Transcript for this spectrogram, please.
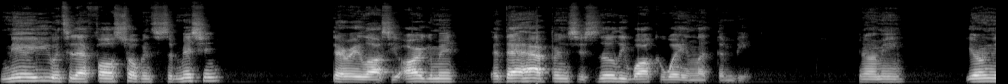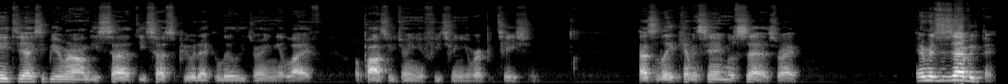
near you into that false trope into submission. They already lost the argument. If that happens, just literally walk away and let them be. You know what I mean? You don't need to actually be around these uh, these types of people that can literally drain your life or possibly drain your future and your reputation. As the late Kevin Samuels says, right? Image is everything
